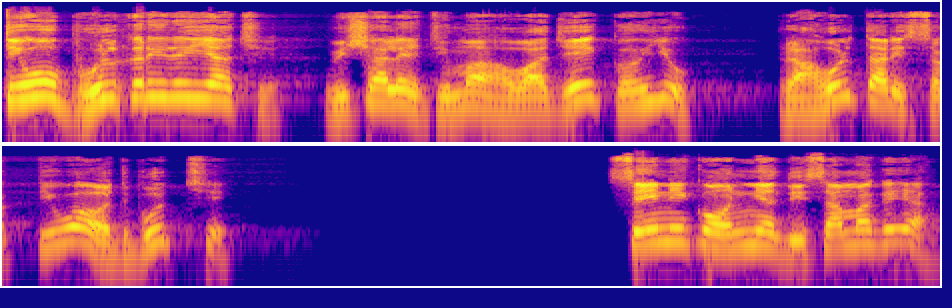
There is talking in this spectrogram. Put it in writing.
તેઓ ભૂલ કરી રહ્યા છે. વિશાલે ધીમા હવાજે કહ્યું, રાહુલ, તારી શક્તિઓ અદ્ભુત છે. સૈનિકો અન્ય દિશામાં ગયા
